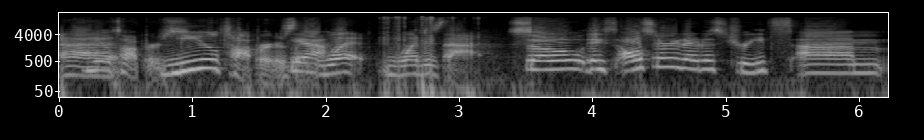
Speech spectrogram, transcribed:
uh, Meal toppers. Meal toppers. Like, Yeah. What What is that? So they all started out as treats. Um,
